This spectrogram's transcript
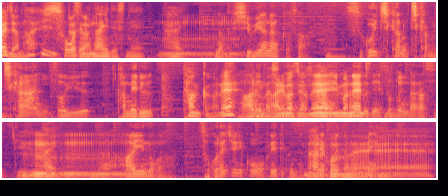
えじゃないですね。そうではないですね、はい、なんか渋谷なんかさすごい地下の地下の地下にそういう貯めるタンクがねあります、ね、ありますよね、はい、今ね。それで外に流すっていう、うん。はい、ああいうのがそこら中に今後増えてくるんだねなるほどね。ね。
